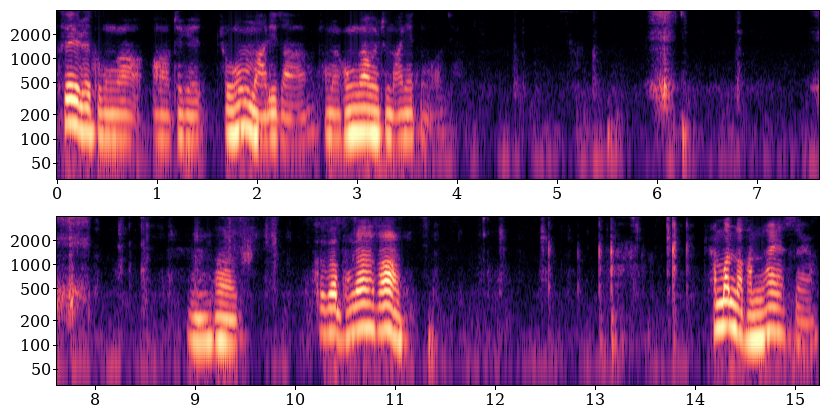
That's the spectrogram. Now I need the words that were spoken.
그 얘기를 듣고 뭔가 아 되게 좋은 말이다. 정말 공감을 좀 많이 했던 것 같아요. 음, 어, 그거 보면서 한 번 더 감사했어요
